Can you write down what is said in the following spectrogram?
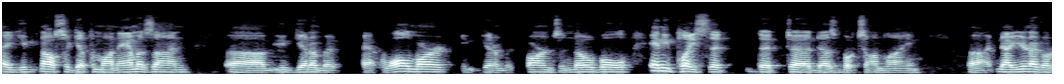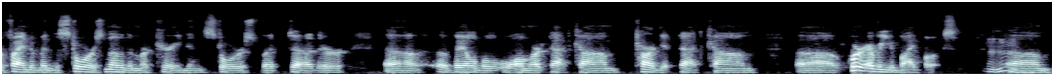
uh, you can also get them on Amazon. Um, you can get them at, at Walmart. You can get them at Barnes and Noble. Any place that that uh, does books online. Uh, now you're not going to find them in the stores. None of them are carried in stores, but uh, they're uh, available at Walmart.com, Target.com, uh, wherever you buy books. Mm-hmm. Um,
